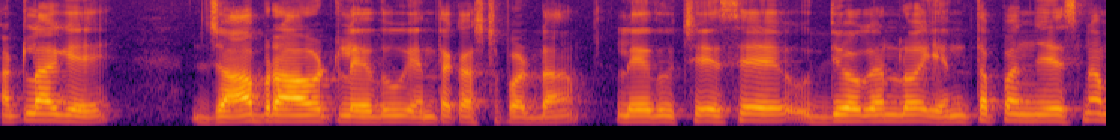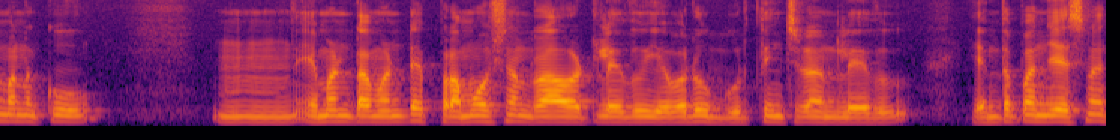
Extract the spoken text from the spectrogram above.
అట్లాగే జాబ్ రావట్లేదు ఎంత కష్టపడ్డా లేదు చేసే ఉద్యోగంలో ఎంత పని చేసినా మనకు ఏమంటామంటే ప్రమోషన్ రావట్లేదు ఎవరు గుర్తించడం లేదు ఎంత పని చేసినా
